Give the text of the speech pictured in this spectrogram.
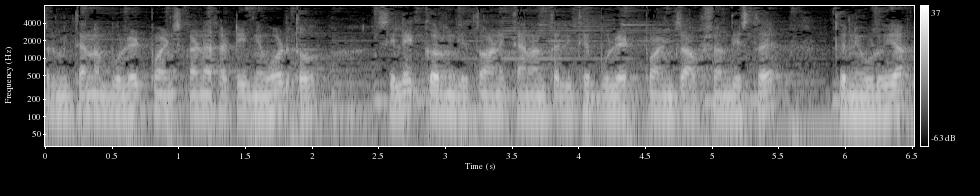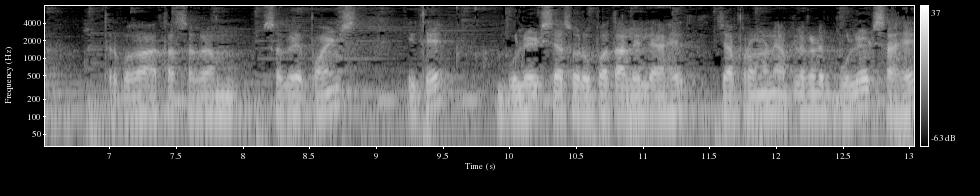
तर मी त्यांना बुलेट पॉईंट्स करण्यासाठी निवडतो सिलेक्ट करून घेतो आणि त्यानंतर इथे बुलेट पॉईंटचा ऑप्शन दिसतोय तो निवडूया. तर बघा आता सगळ्या सगळे पॉईंट्स इथे बुलेट्सच्या स्वरूपात आलेले आहेत. ज्याप्रमाणे आपल्याकडे बुलेट्स आहे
